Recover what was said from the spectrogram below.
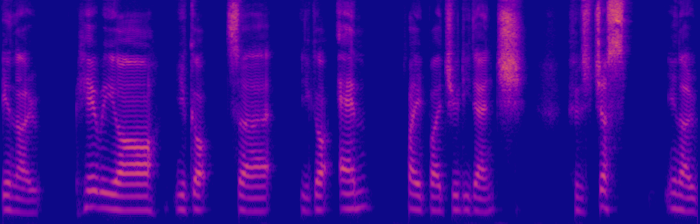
you know, here we are. You got uh, you got M played by Judi Dench, who's just you know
